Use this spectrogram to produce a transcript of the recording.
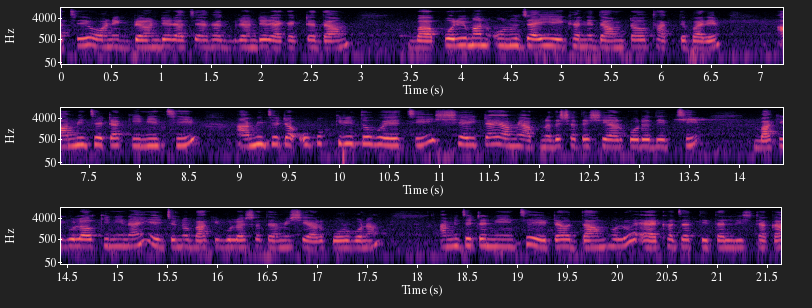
আছে, অনেক ব্র্যান্ডের আছে, এক এক ব্র্যান্ডের এক একটা দাম বা পরিমাণ অনুযায়ী এখানে দামটাও থাকতে পারে। আমি যেটা কিনেছি, আমি যেটা উপকৃত হয়েছি সেইটাই আমি আপনাদের সাথে শেয়ার করে দিচ্ছি। বাকিগুলো কিনি নাই, এই জন্য বাকিগুলোর সাথে আমি শেয়ার করব না। আমি যেটা নিয়েছি, এটার দাম হলো এক হাজার তেতাল্লিশ টাকা।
